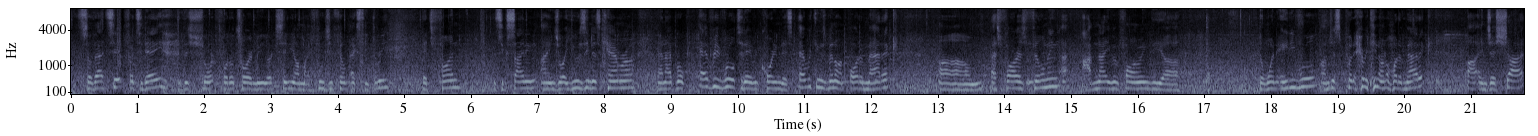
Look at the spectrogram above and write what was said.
Right, so that's it for today. This short photo tour of New York City on my Fujifilm X-T3. It's fun, it's exciting. I enjoy using this camera, and I broke every rule today recording this. Everything's been on automatic. Um, as far as filming, I, am not even following the uh, the 180 rule. I'm just putting everything on automatic uh, and just shot.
